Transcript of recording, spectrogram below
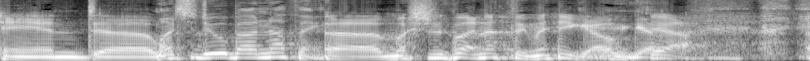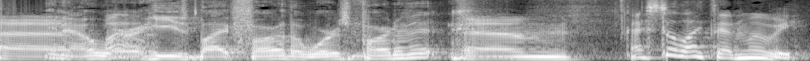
and uh, Much ado about nothing. uh, much ado about nothing. There you go. There you go. Yeah. you know, where wow. he's by far the worst part of it. Um, I still like that movie.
